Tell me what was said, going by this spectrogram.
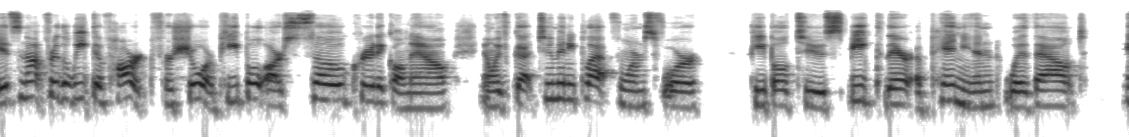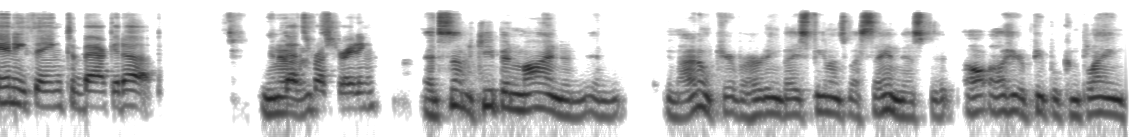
it's not for the weak of heart for sure. People are so critical now and we've got too many platforms for people to speak their opinion without anything to back it up. You know, that's frustrating. It's something to keep in mind and, and and I don't care if I hurt anybody's feelings by saying this, but I'll, I'll hear people complain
